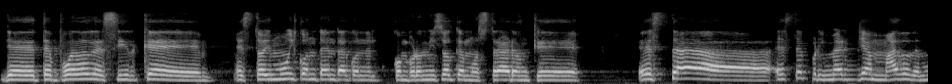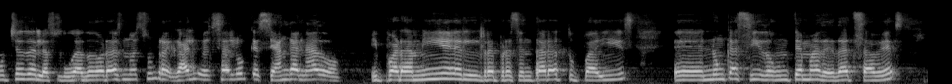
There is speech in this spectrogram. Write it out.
te puedo decir que estoy muy contenta con el compromiso que mostraron, que esta, este primer llamado de muchas de las jugadoras no es un regalo, es algo que se han ganado. Y para mí el representar a tu país eh, nunca ha sido un tema de edad, ¿sabes?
